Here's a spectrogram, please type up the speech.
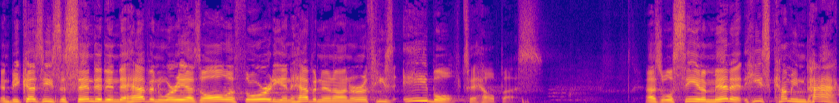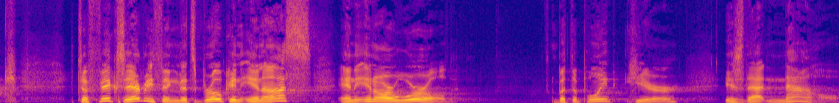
And because he's ascended into heaven, where he has all authority in heaven and on earth, he's able to help us. As we'll see in a minute, he's coming back to fix everything that's broken in us and in our world. But the point here is that now,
